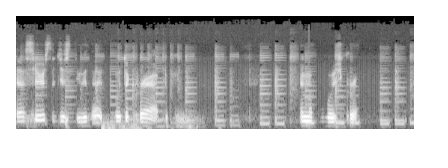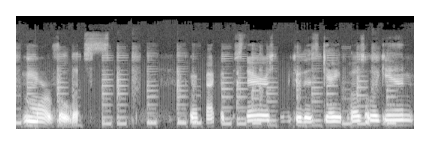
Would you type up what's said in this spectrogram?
Yeah, seriously, just do that with the crap. And my voice crap. Marvelous. Going back up the stairs, going through this gay puzzle again.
